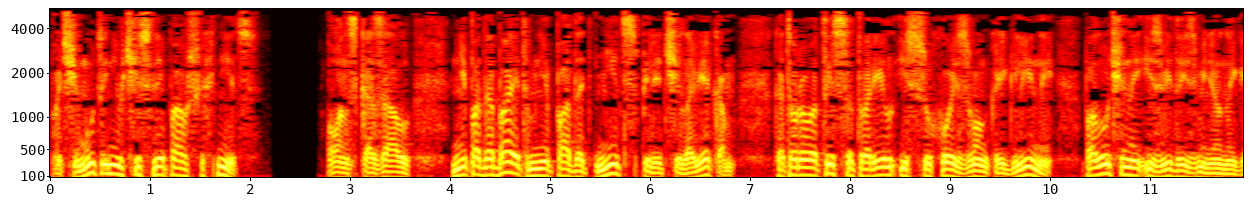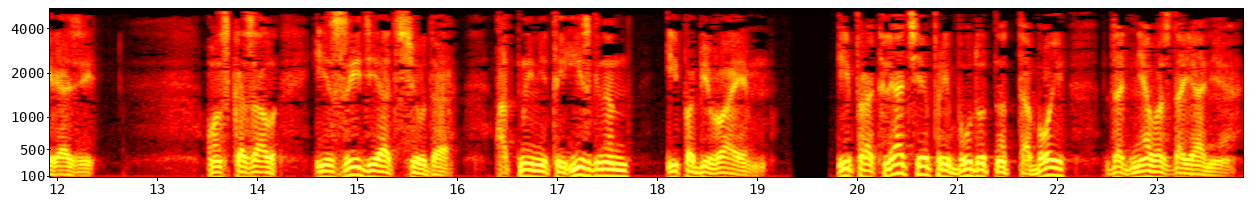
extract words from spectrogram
почему ты не в числе павших ниц?» Он сказал, «Не подобает мне падать ниц перед человеком, которого ты сотворил из сухой звонкой глины, полученной из видоизмененной грязи». Он сказал, «Изыди отсюда, отныне ты изгнан, и побиваем, и проклятия прибудут над тобой до дня воздаяния.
